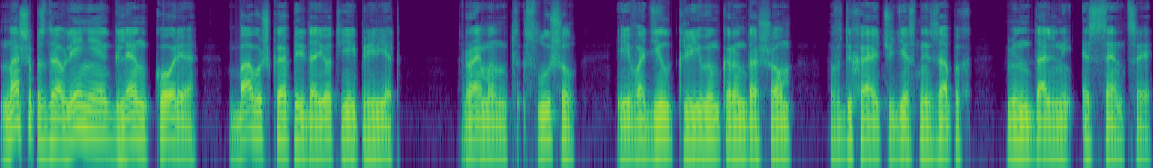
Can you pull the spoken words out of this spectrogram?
Наше поздравление Глен Коре. Бабушка передает ей привет. Раймонд слушал и водил клеевым карандашом, вдыхая чудесный запах миндальной эссенции,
